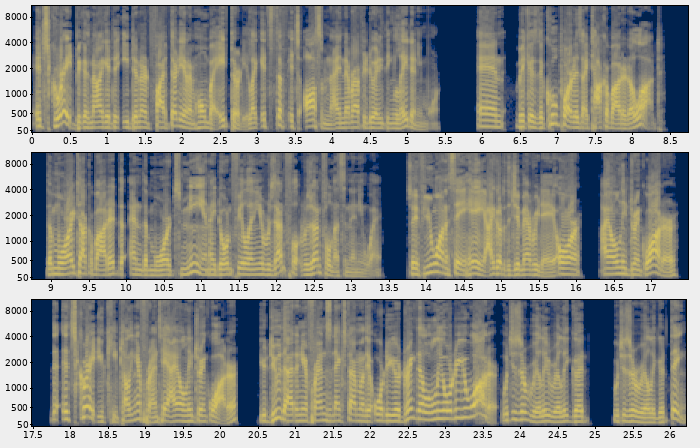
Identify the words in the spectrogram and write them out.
It's great because now I get to eat dinner at 5.30 and I'm home by 8.30. Like, it's, the, it's awesome. I never have to do anything late anymore. And because the cool part is I talk about it a lot. The more I talk about it and the more it's me and I don't feel any resentful, resentfulness in any way. So if you want to say, hey, I go to the gym every day or I only drink water, it's great. You keep telling your friends, hey, I only drink water. You do that, and your friends, next time when they order you a drink, they'll only order you water, which is a really, really good which is a really good thing.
